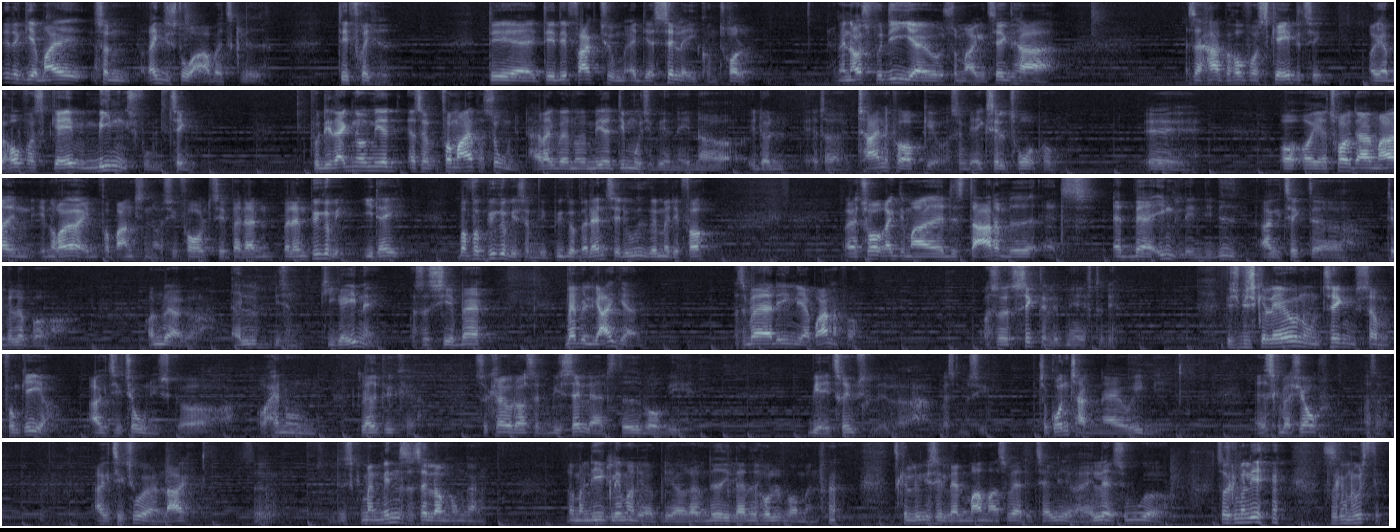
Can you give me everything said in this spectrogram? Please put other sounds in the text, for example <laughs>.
Det, der giver mig sådan rigtig stor arbejdsglæde, det er frihed. Det er, det er det faktum, at jeg selv er i kontrol. Men også fordi jeg jo som arkitekt har, altså har et behov for at skabe ting. Og jeg har behov for at skabe meningsfulde ting. Fordi der er ikke noget mere, altså for mig personligt har der ikke været noget mere demotiverende end at, end at altså, tegne på opgaver, som jeg ikke selv tror på. Øh, og, og jeg tror, der er meget en, en rør inden for branchen også i forhold til, hvordan, hvordan bygger vi i dag? Hvorfor bygger vi, som vi bygger? Hvordan ser det ud? Hvem er det for? Og jeg tror rigtig meget, at det starter med, at, at hver enkelt individ, arkitekter, developer, håndværkere, alle ligesom kigger ind af og så siger, hvad, hvad vil jeg gerne? Altså, hvad er det egentlig, jeg brænder for? Og så sigter lidt mere efter det. Hvis vi skal lave nogle ting, som fungerer arkitektonisk og, og have nogle glade byg her, så kræver det også, at vi selv er et sted, hvor vi, vi er i trivsel, eller hvad skal man sige. Så grundtanken er jo egentlig, at det skal være sjovt. Altså, arkitektur er en leg, så, så det skal man minde sig selv om nogle gange. Når man lige glemmer det og bliver revet ned i et eller andet hul, hvor man <laughs> skal løse et eller andet meget, meget svært detalje, og alle er sure, og så skal man lige <laughs> så skal man huske det.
